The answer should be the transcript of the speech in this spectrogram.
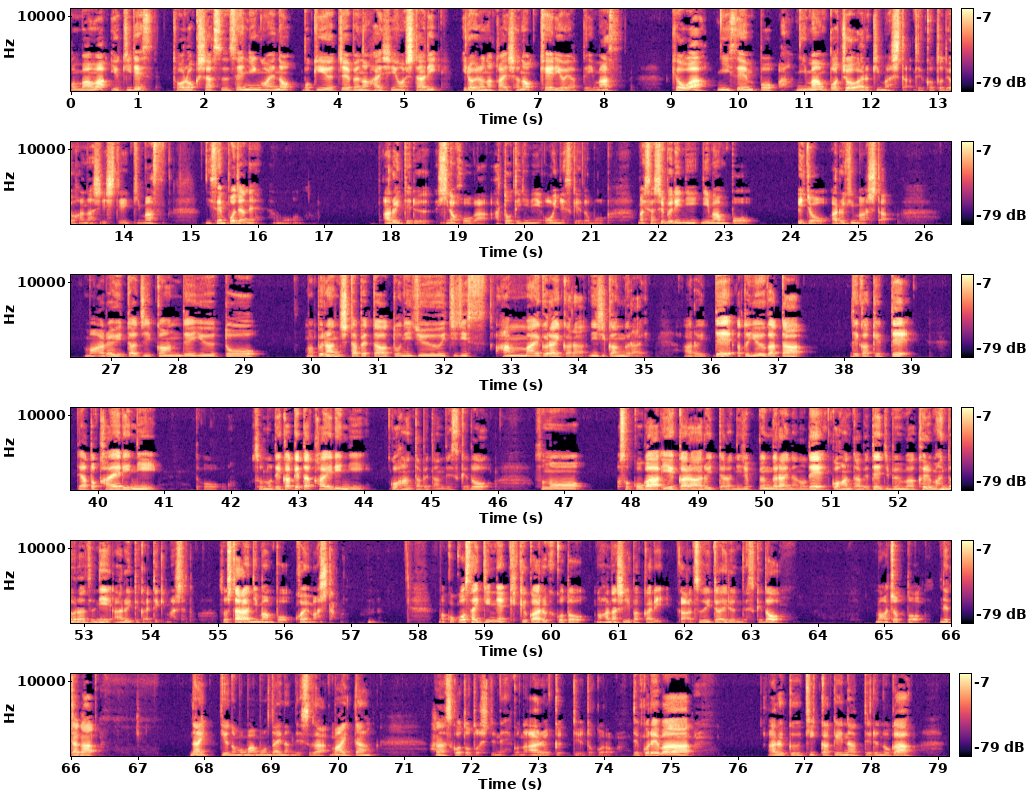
こんばんは、ゆきです。登録者数1000人超えの簿記 YouTube の配信をしたり、いろいろな会社の経理をやっています。今日は2000歩、2万歩超歩きましたということでお話ししていきます。2000歩じゃね、もう歩いてる日の方が圧倒的に多いんですけれども、まあ、久しぶりに2万歩以上歩きました。まあ、歩いた時間で言うと、まあ、ブランチ食べた後21時半前ぐらいから2時間ぐらい歩いて、あと夕方出かけて、で、あと帰りに、その出かけた帰りにご飯食べたんですけど、その、そこが家から歩いたら20分ぐらいなので、ご飯食べて自分は車に乗らずに歩いて帰ってきましたと。そしたら2万歩超えました。まあ、ここ最近ね、結局歩くことの話ばっかりが続いてはいるんですけど、まあちょっとネタがないっていうのもまあ問題なんですが、まあ一旦話すこととしてね、この歩くっていうところ。で、これは歩くきっかけになってるのが、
